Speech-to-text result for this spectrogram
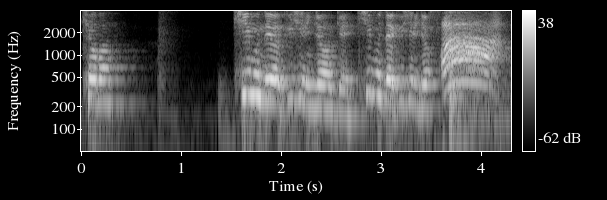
키워봐. 키면 내가 귀신 인정할게. 키면 내가 귀신 인정. 아!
